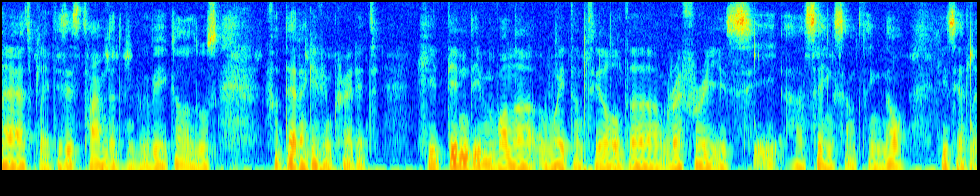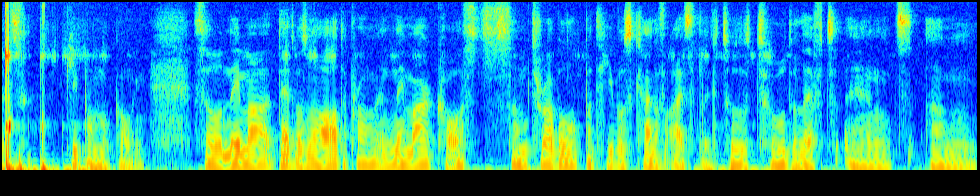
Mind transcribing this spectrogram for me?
us play. This is time that we, we're gonna lose." For that, I give him credit. He didn't even wanna wait until the referee is uh, saying something. No, he said, "Let's keep on going." So Neymar, that was not the problem, and Neymar caused some trouble, but he was kind of isolated to to the left, and um,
